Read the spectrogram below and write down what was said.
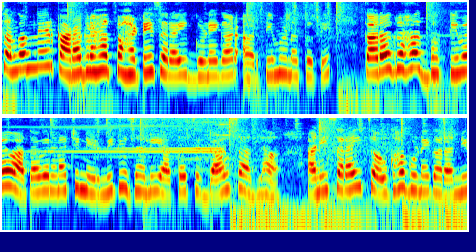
संगमनेर कारागृहात पहाटे सराईत गुन्हेगार आरती म्हणत होते. कारागृहात भक्तिमय वातावरणाची निर्मिती झाली यातच डाव साधला आणि सराई चौघा गुन्हेगारांनी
